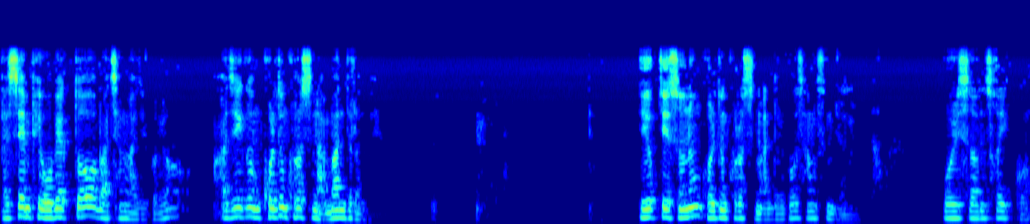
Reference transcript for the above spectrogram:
S&P 500도 마찬가지고요. 아직은 골든크로스는 안 만들었네요. 뉴욕지수는 골든크로스 만들고 상승 중입니다. 5일선 서 있고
